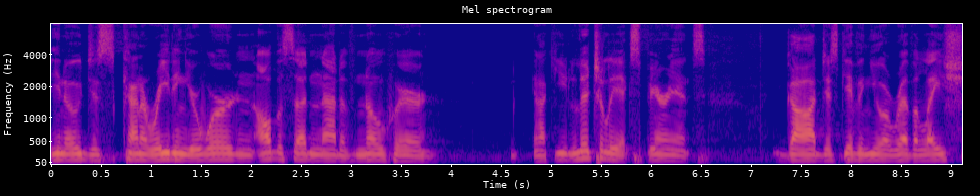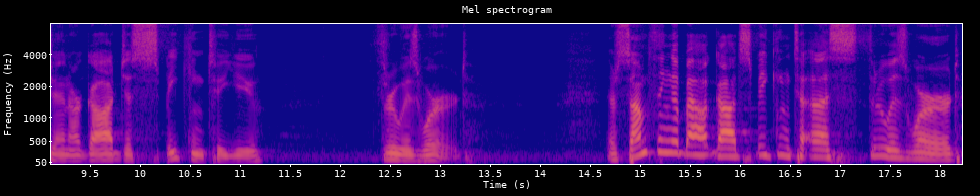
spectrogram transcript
you know, just kind of reading your Word and all of a sudden out of nowhere, like you literally experience God just giving you a revelation or God just speaking to you through His Word. There's something about God speaking to us through His Word,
